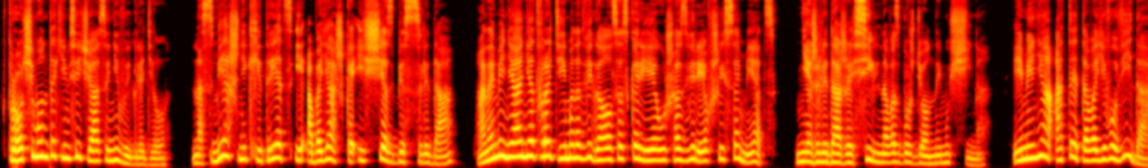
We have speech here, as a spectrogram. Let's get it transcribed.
Впрочем, он таким сейчас и не выглядел. Насмешник, хитрец и обаяшка исчез без следа, а на меня неотвратимо надвигался скорее уж озверевший самец, нежели даже сильно возбужденный мужчина. И меня от этого его вида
